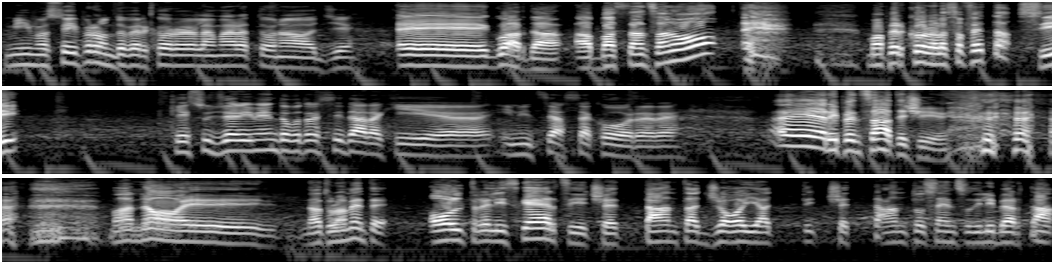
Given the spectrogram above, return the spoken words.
Mimmo, sei pronto per correre la maratona oggi? Eh, guarda, abbastanza no, ma per correre la staffetta sì. Che suggerimento potresti dare a chi eh, iniziasse a correre? Eh, ripensateci. Ma no, eh, naturalmente oltre gli scherzi c'è tanta gioia, c'è tanto senso di libertà,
